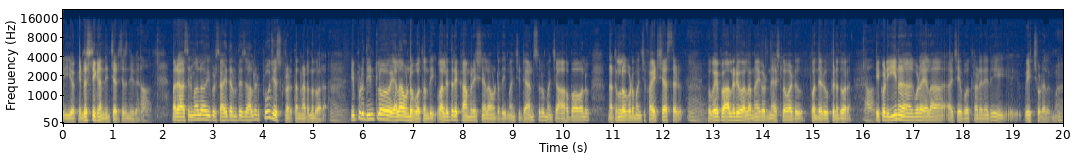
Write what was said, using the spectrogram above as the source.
ఈ యొక్క ఇండస్ట్రీకి అందించాడు చిరంజీవి గారు. మరి ఆ సినిమాలో ఇప్పుడు సాయి ధర్మతేజ్ ఆల్రెడీ ప్రూవ్ చేసుకున్నాడు తన నటన ద్వారా. ఇప్పుడు దీంట్లో ఎలా ఉండబోతుంది? వాళ్ళిద్దరి కాంబినేషన్ ఎలా ఉంటుంది? మంచి డ్యాన్సరు మంచి ఆహభావాలు నటనలో కూడా మంచి ఫైట్ చేస్తాడు. ఒకవైపు ఆల్రెడీ వాళ్ళ అన్నయ్య కూడా నేషనల్ అవార్డు పొందాడు ఉప్పిన ద్వారా. ఇక్కడ ఈయన కూడా ఎలా చేయబోతున్నాడు అనేది వేచి చూడాలన్నమాట.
